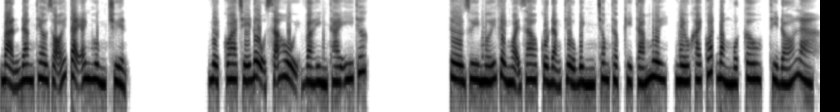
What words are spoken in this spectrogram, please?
Bạn đang theo dõi tại anh hùng truyện. Vượt qua chế độ xã hội và hình thái ý thức. Tư duy mới về ngoại giao của Đảng Tiểu Bình trong thập kỷ 80, nếu khái quát bằng một câu, thì đó là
